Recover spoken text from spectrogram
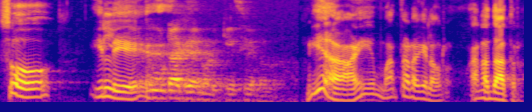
so ಇಲ್ಲಿ ಏ ಮಾತಾಡೋಗಿಲ್ಲ ಅವರು ಅನ್ನದಾತರು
